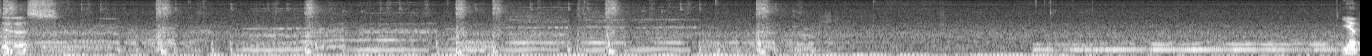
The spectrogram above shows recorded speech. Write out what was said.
Let's do this. Yep,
